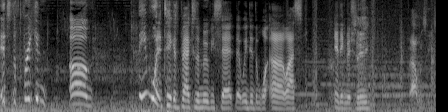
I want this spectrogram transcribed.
It's the freaking um. He wouldn't take us back to the movie set that we did the uh, last ending mission. See? That was easy.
